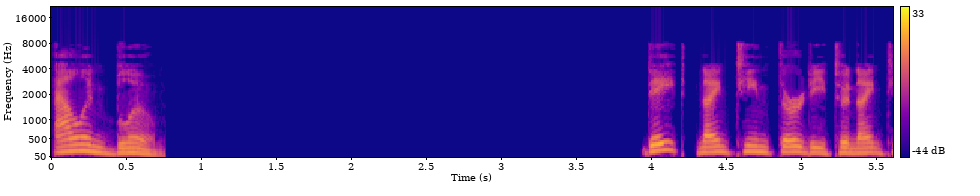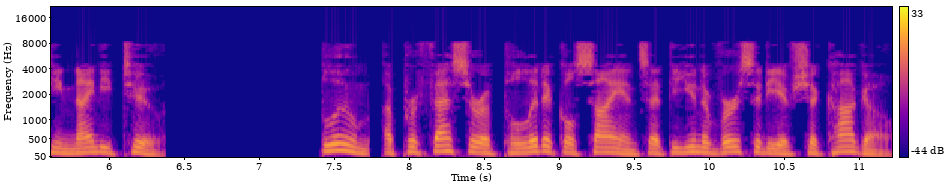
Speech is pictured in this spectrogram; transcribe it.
Allan Bloom Date 1930 to 1992 Bloom, a professor of political science at the University of Chicago,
